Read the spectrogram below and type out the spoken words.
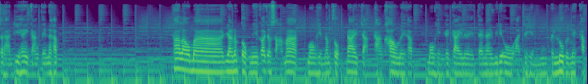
สถานที่ให้กางเต็นท์นะครับ ถ้าเรามายังน้ำตกนี้ก็จะสามารถมองเห็นน้ำตกได้จากทางเข้าเลยครับ มองเห็นไกลๆเลย แต่ในวิดีโออาจจะเห็นเป็นรูปเล็กๆครับ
